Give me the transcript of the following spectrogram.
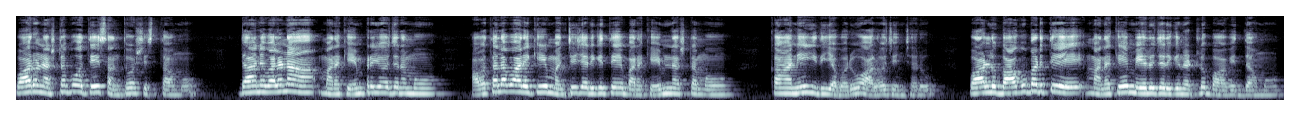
వారు నష్టపోతే సంతోషిస్తాము. దాని వలన మనకేం ప్రయోజనము? అవతల వారికి మంచి జరిగితే మనకేం నష్టము? కానీ ఇది ఎవరూ ఆలోచించరు. వాళ్ళు బాగుపడితే మనకే మేలు జరిగినట్లు భావిద్దాము.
